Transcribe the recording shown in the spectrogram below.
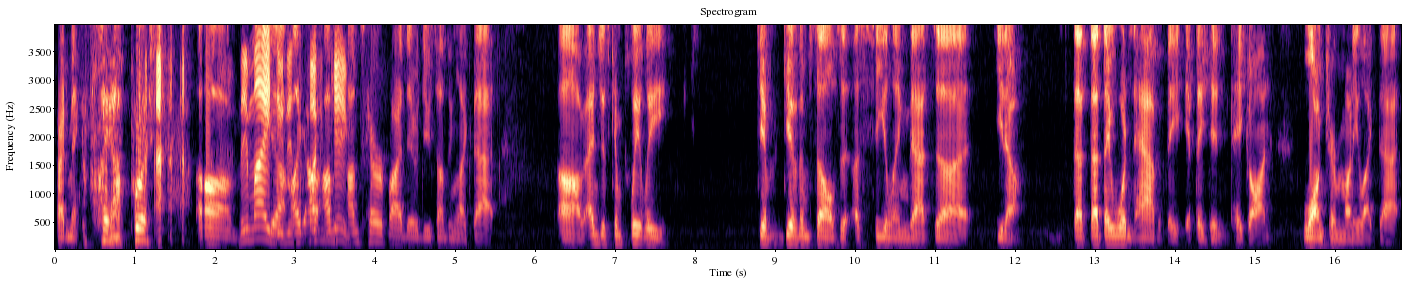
try to make a playoff push. Um, they might, yeah, dude. Like, fucking I'm. I'm terrified they would do something like that, um, and just completely give give themselves a, a ceiling that uh, you know that that they wouldn't have if they if they didn't take on long term money like that.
